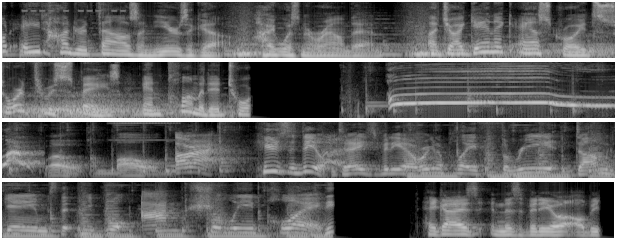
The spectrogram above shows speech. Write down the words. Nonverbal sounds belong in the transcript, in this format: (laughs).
About 800,000 years ago, I wasn't around then, a gigantic asteroid soared through space and plummeted toward. Whoa, I'm bald. All right, here's the deal. In today's video, we're gonna play three dumb games that people actually play. Hey guys, in this video I'll be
